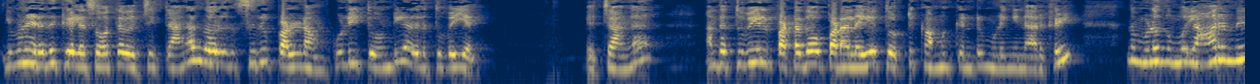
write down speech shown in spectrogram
இவனும் இடது கையில சோத்த வச்சுக்கிட்டாங்க. அதுல ஒரு சிறு பள்ளம் குழி தோண்டி அதுல துவையல் வச்சாங்க. அந்த துவையல் பட்டதோ படலையோ தொட்டு கமுக்கென்று முழுங்கினார்கள். இந்த முழுங்கும் போது யாருமே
